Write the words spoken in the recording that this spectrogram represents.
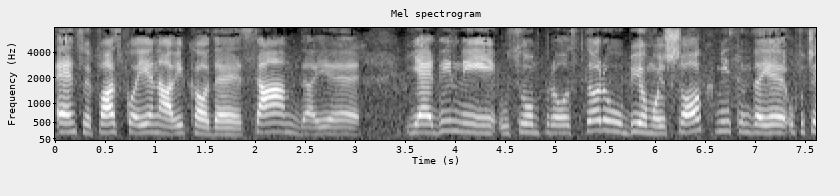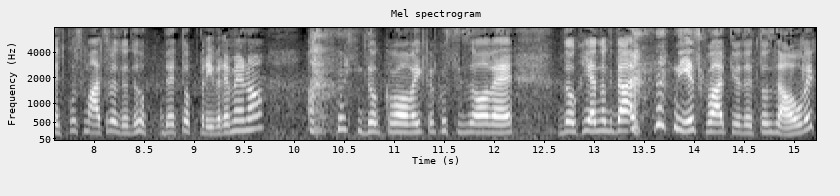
Enzo je pas koji je navikao da je sam, da je jedini u svom prostoru, bio mu je šok. Mislim da je u početku smatrao da da je to privremeno, dok ovaj, kako se zove, dok jednog dana nije shvatio da je to zauvek.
